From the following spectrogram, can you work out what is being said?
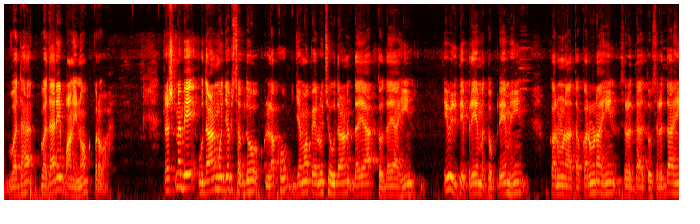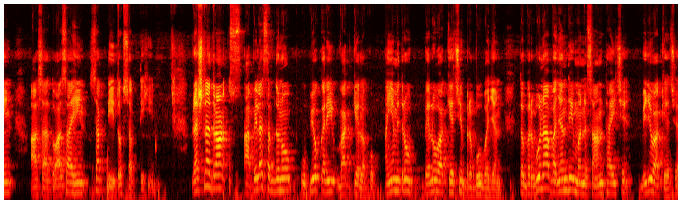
વધા, વધારે પાણીનો પ્રવાહ. પ્રશ્ન બે, ઉદાહરણ મુજબ શબ્દો લખો, જેમાં પહેલું છે ઉદાહરણ, દયા તો દયાહીન. એવી રીતે પ્રેમ તો પ્રેમહીન, કરુણા તો કરુણાહીન, શ્રદ્ધા તો શ્રદ્ધાહીન, આશા તો આશાહીન, શક્તિ તો શક્તિહીન. પ્રશ્ન ત્રણ, આપેલા શબ્દોનો ઉપયોગ કરી વાક્ય લખો. અહીંયા મિત્રો, પહેલું વાક્ય છે પ્રભુ ભજન. તો પ્રભુના ભજનથી મન શાંત થાય છે. બીજું વાક્ય છે,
